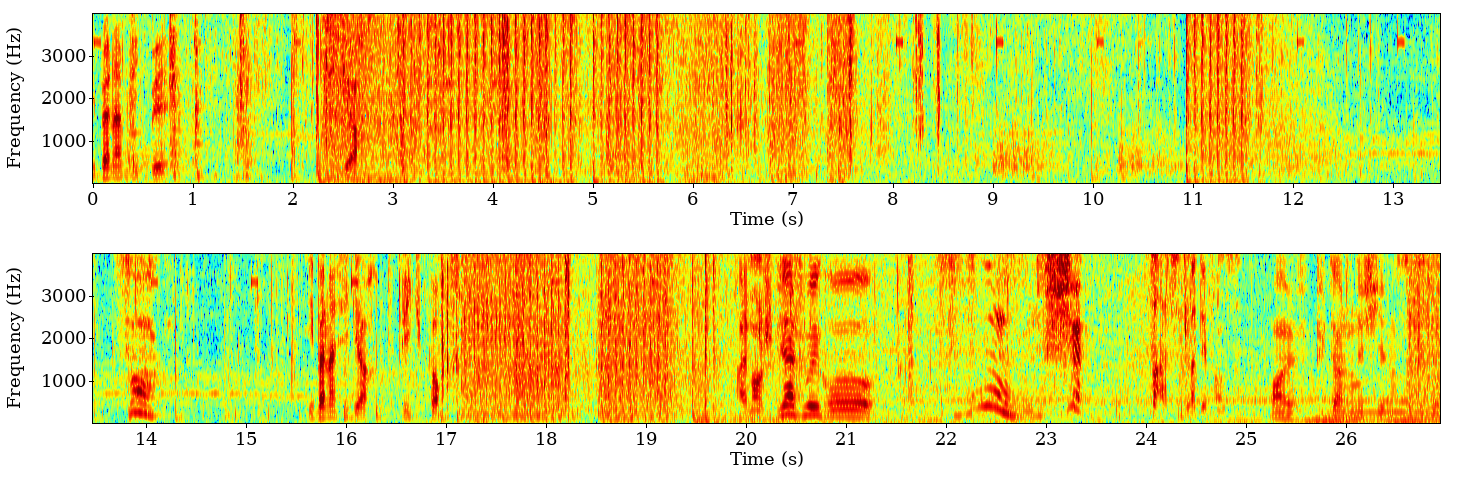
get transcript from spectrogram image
Ibana pick B. Gare. Fuck Ibana cigare. Pick porte. Allez, mange. Bien joué, gros Ouh, Shit Ça, c'est de la défense. Oh putain, j'en ai chié là, c'était dur.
